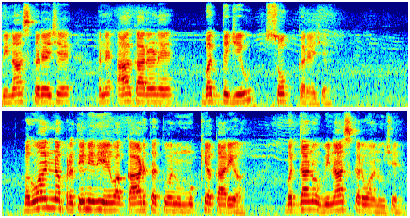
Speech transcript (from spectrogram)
વિનાશ કરે છે અને આ કારણે બદ્ધ જીવ શોક કરે છે. ભગવાનના પ્રતિનિધિ એવા કાળ તત્વનું મુખ્ય કાર્ય બધાનો વિનાશ કરવાનું છે.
